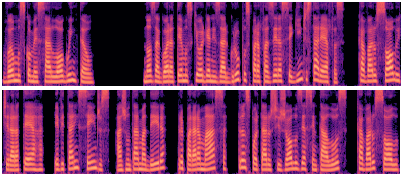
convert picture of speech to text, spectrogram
Vamos começar logo então. Nós agora temos que organizar grupos para fazer as seguintes tarefas: cavar o solo e tirar a terra, evitar incêndios, ajuntar madeira, preparar a massa, transportar os tijolos e assentá-los, cavar o solo,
